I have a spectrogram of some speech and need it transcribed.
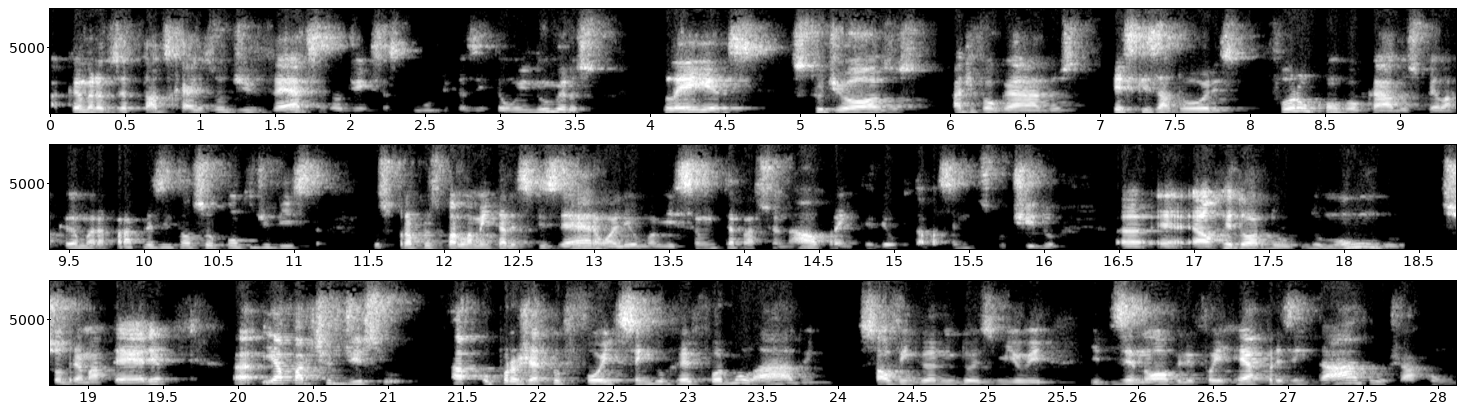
a Câmara dos Deputados realizou diversas audiências públicas, então inúmeros players, estudiosos, advogados, pesquisadores foram convocados pela Câmara para apresentar o seu ponto de vista. Os próprios parlamentares fizeram ali uma missão internacional para entender o que estava sendo discutido uh, ao redor do, do, mundo sobre a matéria, uh, e a partir disso a, o projeto foi sendo reformulado. Em, salvo engano, em 2019 ele foi reapresentado, já com,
